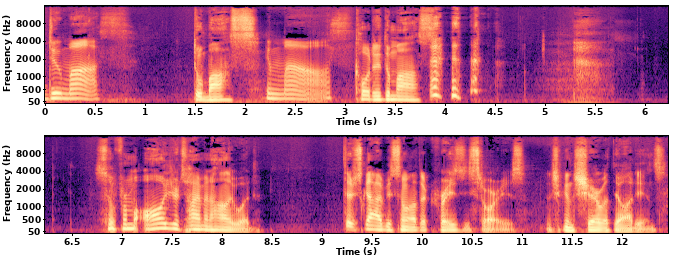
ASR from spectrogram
Dumas. Dumas. Dumas. Cody Dumas. so, from all your time in Hollywood, there's got to be some other crazy stories that you can share with the audience.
